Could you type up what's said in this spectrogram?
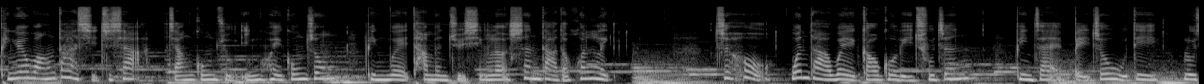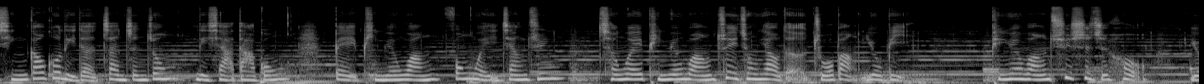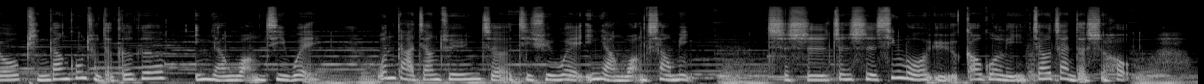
平原王大喜之下，将公主迎回宫中，并为他们举行了盛大的婚礼。之后，温达为高句丽出征，并在北周武帝入侵高句丽的战争中立下大功，被平原王封为将军，成为平原王最重要的左膀右臂。平原王去世之后，由平冈公主的哥哥阴阳王继位，温达将军则继续为阴阳王效命。此时正是新罗与高句丽交战的时候，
